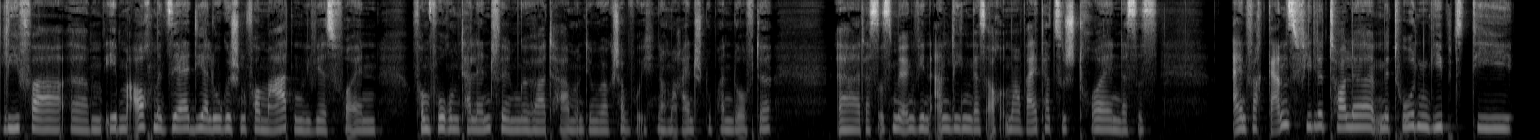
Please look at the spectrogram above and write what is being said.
liefer, ähm, eben auch mit sehr dialogischen Formaten, wie wir es vorhin vom Forum Talentfilm gehört haben und dem Workshop, wo ich nochmal reinschnuppern durfte. Äh, das ist mir irgendwie ein Anliegen, das auch immer weiter zu streuen, dass es einfach ganz viele tolle Methoden gibt, die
